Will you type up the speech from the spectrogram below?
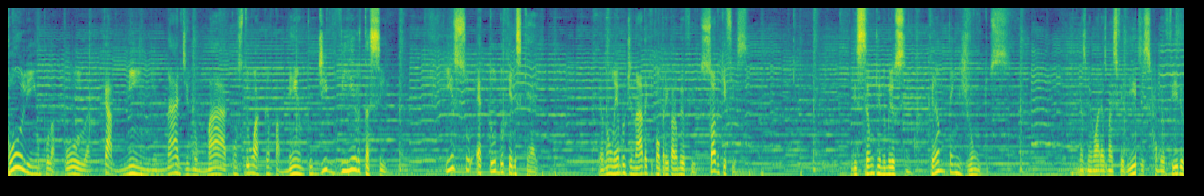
Pule em um pula-pula, caminhe, nade no mar, construa um acampamento, divirta-se. Isso é tudo o que eles querem. Eu não lembro de nada que comprei para o meu filho, só do que fiz. Lição de número 5. Cantem juntos. Minhas memórias mais felizes com meu filho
